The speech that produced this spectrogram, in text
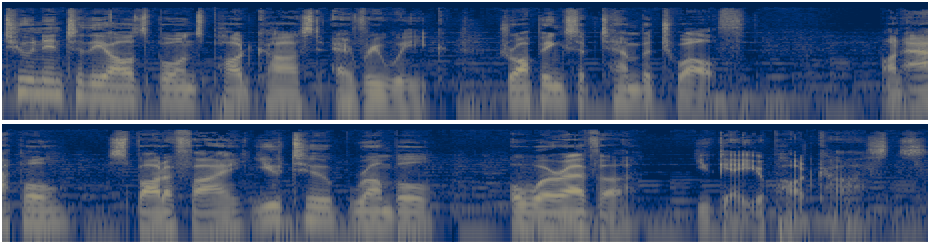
Tune into the Osbournes podcast every week, dropping September 12th on Apple, Spotify, YouTube, Rumble, or wherever you get your podcasts.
